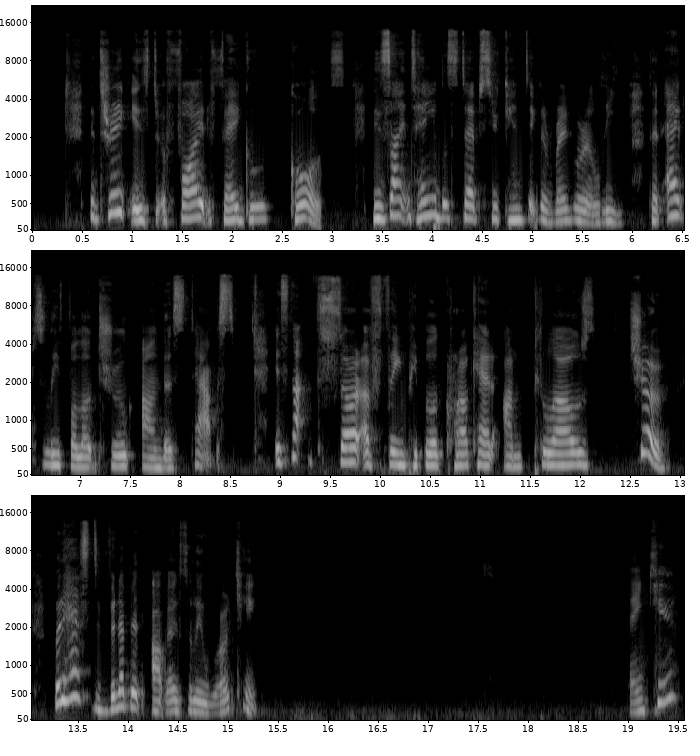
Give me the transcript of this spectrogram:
The trick is to avoid vague goals. Design tangible steps you can take regularly, then actually follow through on the steps. It's not the sort of thing people croquet on pillows, sure, but it has the benefit of actually working. Thank you.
